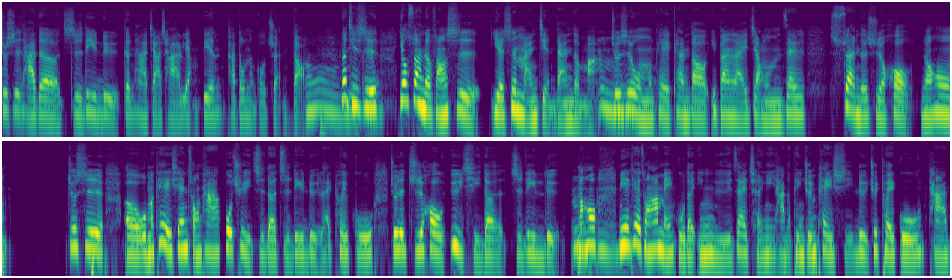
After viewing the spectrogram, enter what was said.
就是它的殖利率跟它价差两边，它都能够赚到。哦，那其实要算的方式也是蛮简单的嘛。嗯，就是我们可以看到，一般来讲，我们在算的时候，然后就是呃，我们可以先从它过去已知的殖利率来推估，就是之后预期的殖利率。然后你也可以从它每股的盈余再乘以它的平均配息率去推估它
